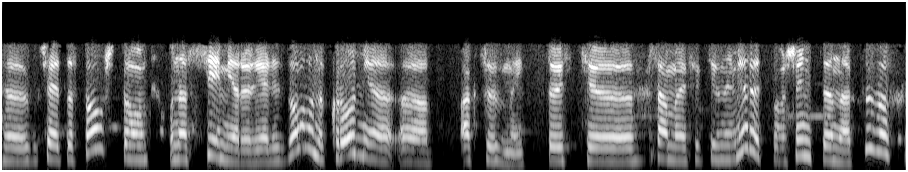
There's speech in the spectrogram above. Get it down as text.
э, заключается в том, что у нас все меры реализованы, кроме э, акцизной. То есть э, самая эффективная мера – это повышение на акцизах,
